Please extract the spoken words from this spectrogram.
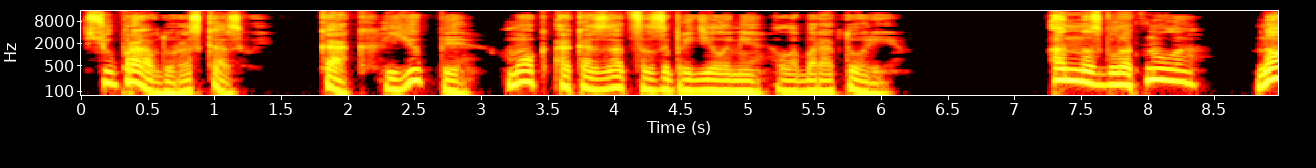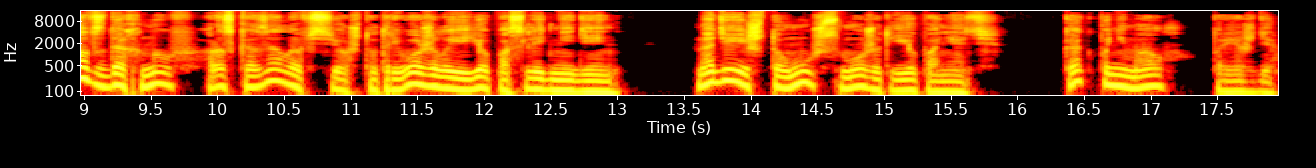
Всю правду рассказывай как Юппи мог оказаться за пределами лаборатории. Анна сглотнула, но, вздохнув, рассказала все, что тревожило ее последний день, надеясь, что муж сможет ее понять, как понимал прежде.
